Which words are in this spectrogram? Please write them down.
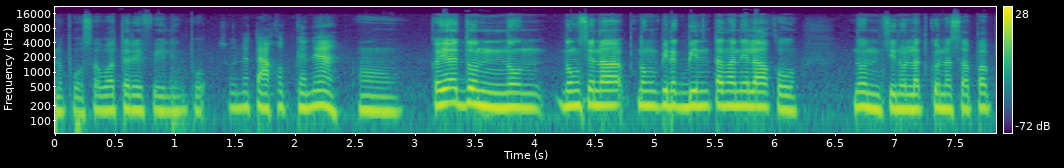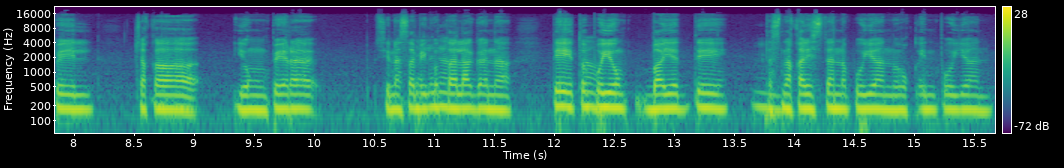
ano po, sa water refilling po. So, natakot ka na. Oo. Kaya doon, nung, nung, sina, nung pinagbintangan nila ako, noon sinulat ko na sa papel, tsaka yung pera, sinasabi ko Talaga? talaga na, te, ito Ito. po yung bayad, te. Mm. Tapos nakalista na po yan, walk-in po yan.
